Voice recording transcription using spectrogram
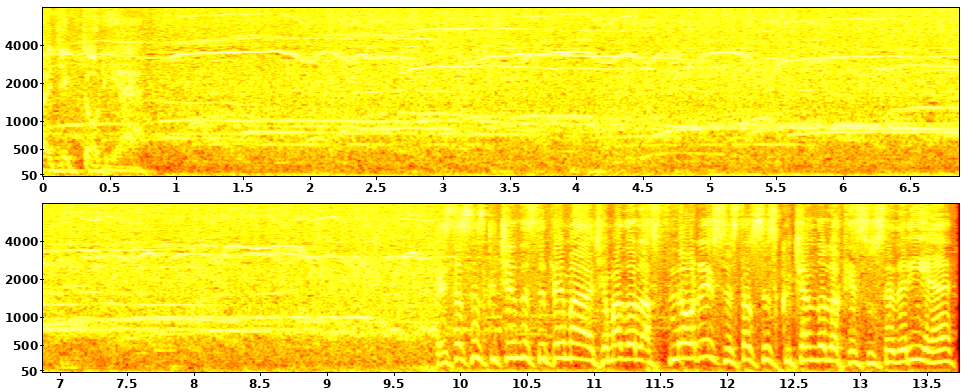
Trayectoria. Estás escuchando este tema llamado Las Flores, estás escuchando lo que sucedería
